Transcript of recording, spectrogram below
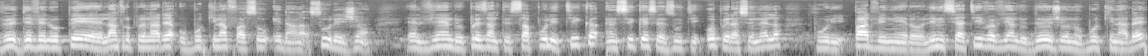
veut développer l'entrepreneuriat au Burkina Faso et dans la sous-région. Elle vient de présenter sa politique ainsi que ses outils opérationnels pour y parvenir. L'initiative vient de deux jeunes burkinabés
